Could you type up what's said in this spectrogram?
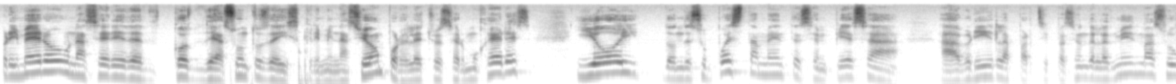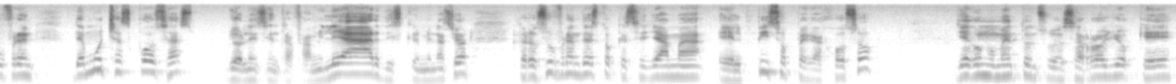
Primero, una serie de, de, asuntos de discriminación por el hecho de ser mujeres y hoy, donde supuestamente se empieza a abrir la participación de las mismas, sufren de muchas cosas, violencia intrafamiliar, discriminación, pero sufren de esto que se llama el piso pegajoso. Llega un momento en su desarrollo que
